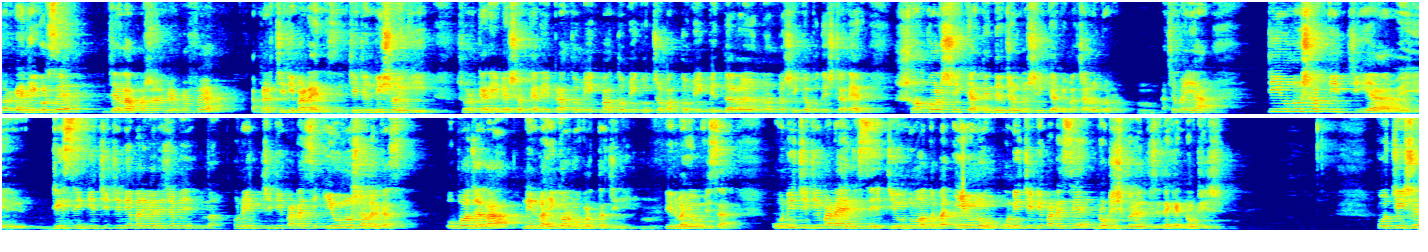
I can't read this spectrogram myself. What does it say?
সরকার কি করছে? জেলা প্রশাসকের কাছে আপনার চিঠি পাঠিয়ে দিছে। চিঠির বিষয় কি? সরকারি বেসরকারি প্রাথমিক মাধ্যমিক উচ্চ মাধ্যমিক বিদ্যালয় অন্যান্য শিক্ষা প্রতিষ্ঠানের সকল শিক্ষার্থীদের জন্য শিক্ষা বিমা চালু করো। আচ্ছা ভাইয়া টিউনু সাহেব কি ওই ডিসি কি চিঠি নিয়ে বাড়ি বাড়ি যাবে? না। উনি চিঠি পাঠাইছে ইউনু সাহেবের কাছে উপজেলা নির্বাহী কর্মকর্তা যিনি। নির্বাহী অফিসার। উনি চিঠি পাঠিয়ে দিছে টিউনু অথবা ইউনু উনি চিঠি পাঠাইছে নোটিশ করে দিছে। দেখেন নোটিশ। পঁচিশে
